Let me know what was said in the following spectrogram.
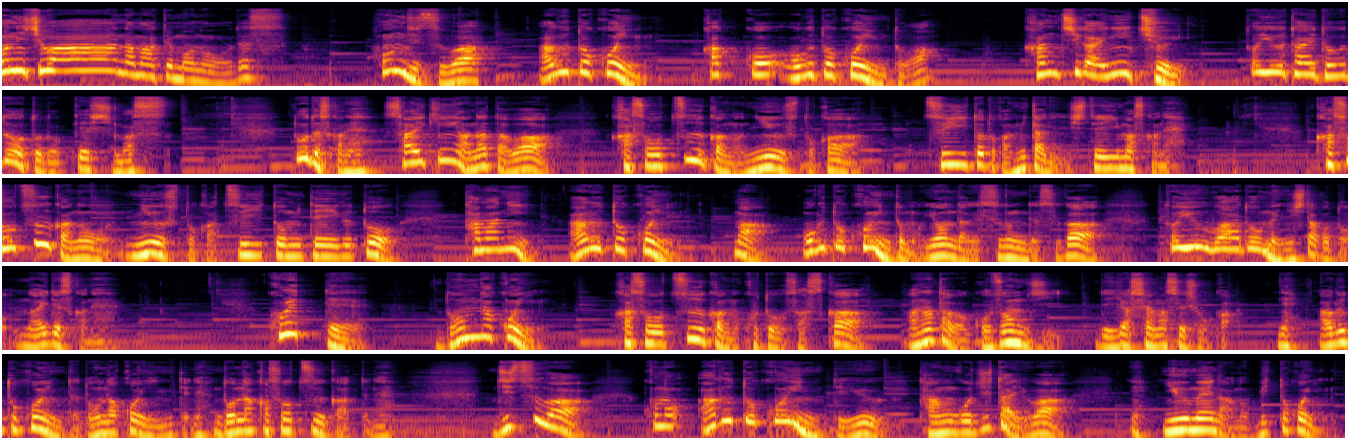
こんにちは、怠け者です。本日は、アルトコイン、カッコオルトコインとは、勘違いに注意というタイトルでお届けします。どうですかね？最近あなたは仮想通貨のニュースとかツイートとか見たりしていますかね？仮想通貨のニュースとかツイートを見ていると、たまにアルトコイン、まあ、オルトコインとも読んだりするんですが、というワードを目にしたことないですかね？これって、どんなコイン、仮想通貨のことを指すか、あなたはご存知でいらっしゃいますでしょうか？ね、アルトコインってどんなコインってね、どんな仮想通貨ってね。実は、このアルトコインっていう単語自体は、ね、有名なあのビットコイン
